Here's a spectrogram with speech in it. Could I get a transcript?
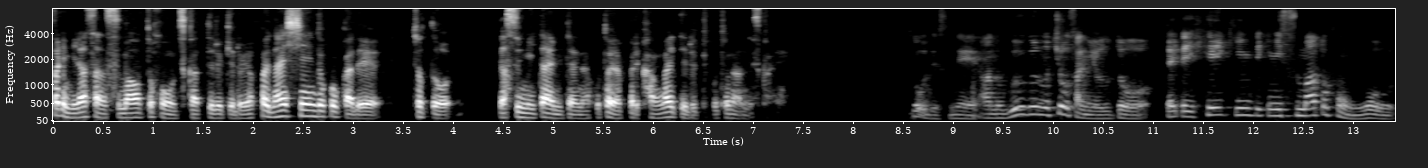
ぱり皆さんスマートフォンを使ってるけど、やっぱり内心どこかでちょっと休みたいみたいなことはやっぱり考えてるってことなんですかね？そうですね。あの、Google の調査によると、大体平均的にスマートフォンを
